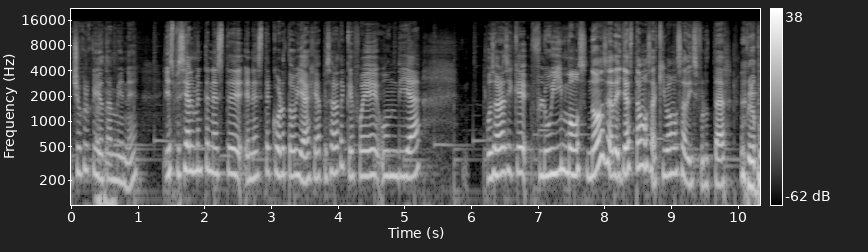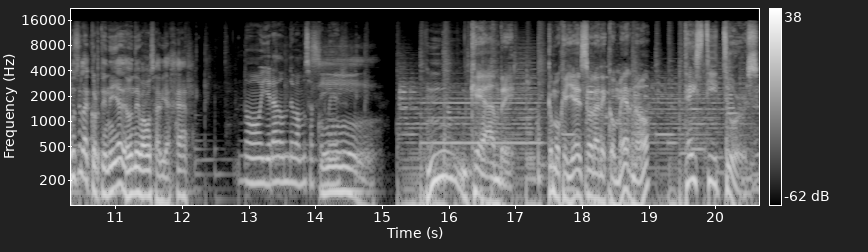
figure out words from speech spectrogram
Yo creo que yo también, ¿eh? Y especialmente en este, en este corto viaje, a pesar de que fue un día, pues ahora sí que fluimos, ¿no? O sea, de ya estamos aquí, vamos a disfrutar. Pero puse la cortinilla de dónde vamos a viajar. No, y era dónde vamos a comer. Mmm, qué hambre. Como que ya es hora de comer, ¿no? Tasty Tours.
